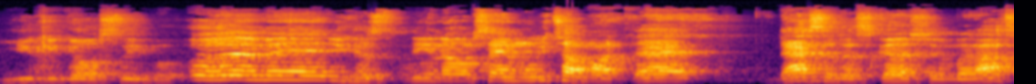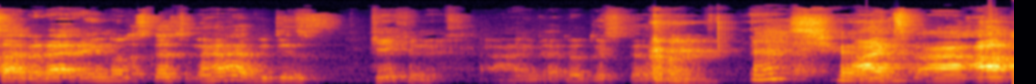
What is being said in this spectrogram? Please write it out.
you could go sleep with, uh, man. You can, you know what I'm saying? When we talk about that, that's a discussion. But outside of that, ain't no discussion to have. We just kicking it. I ain't got no discussion. That's true. I, ex- I, I,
